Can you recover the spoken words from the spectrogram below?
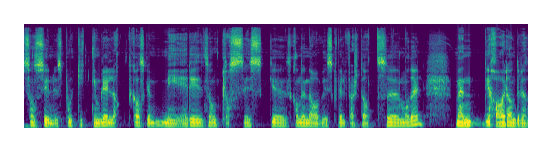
sannsynligvis politikken bli lagt ganske mer i sånn klassisk eh, skandinavisk velferdsstatsmodell. Men de har andre,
